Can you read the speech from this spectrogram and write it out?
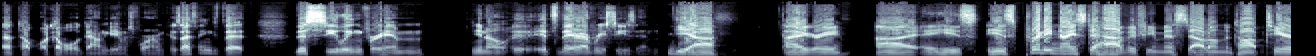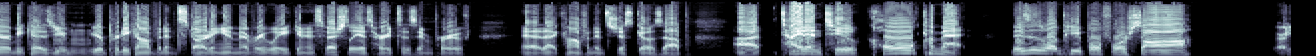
a couple a couple of down games for him because I think that this ceiling for him, you know, it, it's there every season. Yeah, I agree. Uh, he's he's pretty nice to have if you missed out on the top tier because you Mhm. you're pretty confident starting him every week, and especially as Hurts has improved, uh, that confidence just goes up. Uh, tight end two, Cole Kmet. This is what people foresaw, uh, you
